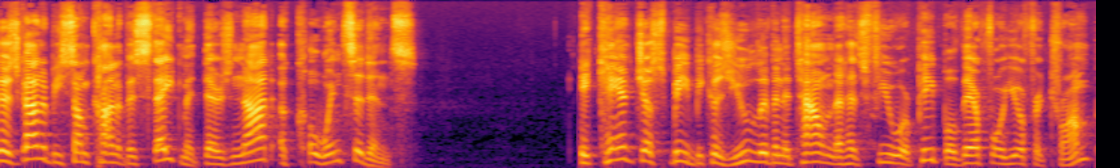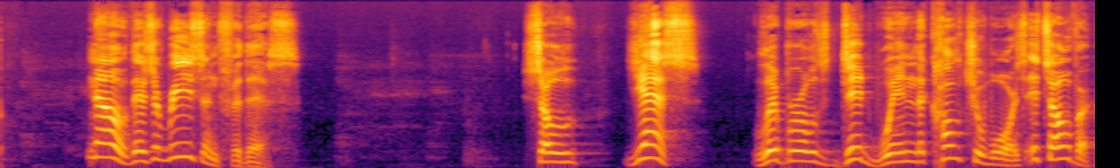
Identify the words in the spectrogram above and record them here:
There's got to be some kind of a statement. There's not a coincidence. It can't just be because you live in a town that has fewer people, therefore you're for Trump. No, there's a reason for this. So, yes, liberals did win the culture wars. It's over.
